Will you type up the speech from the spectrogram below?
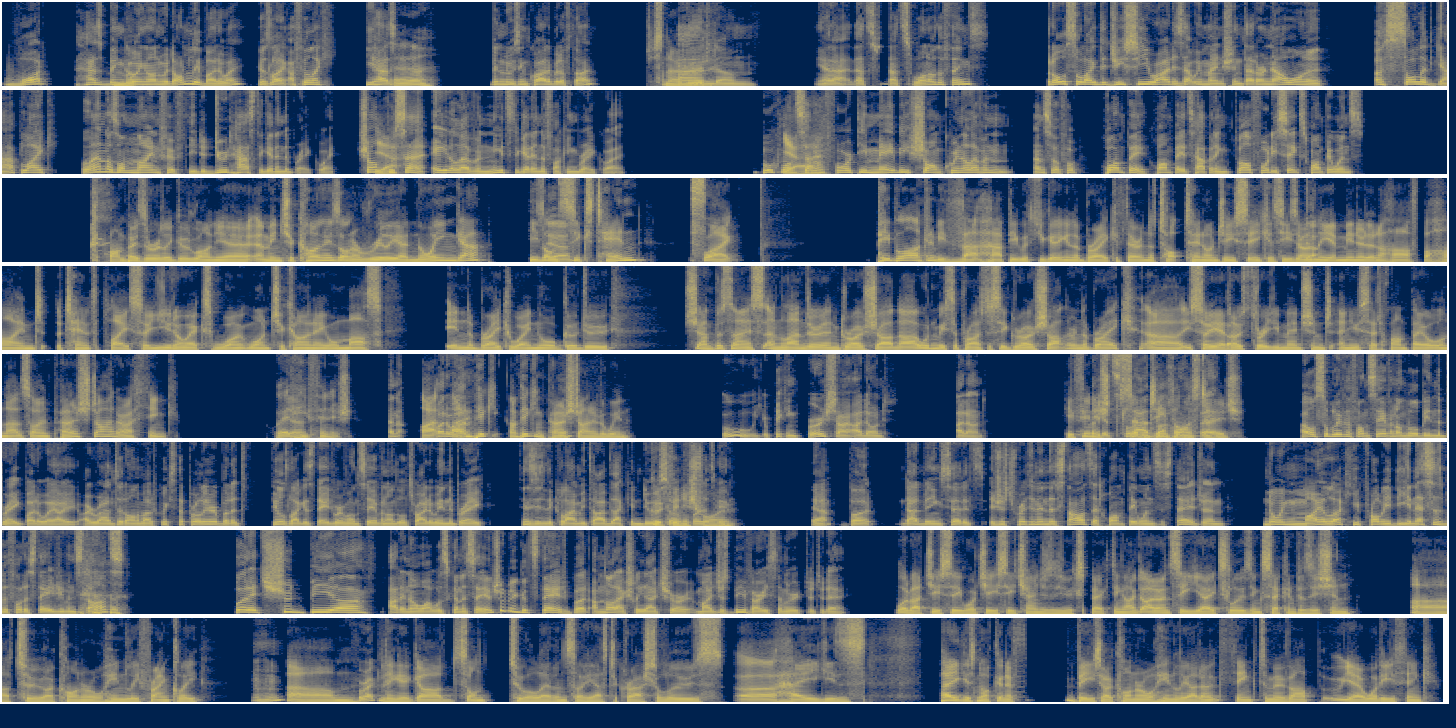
What has been going on with Onley, by the way? Because like I feel like he has Yeah, been losing quite a bit of time just no and good. um yeah that, that's that's one of the things but also like the gc riders that we mentioned that are now on a a solid gap like landa's on 950 the dude has to get in the breakaway Sean Yeah. Poussin, 811 needs to get in the fucking breakaway Buchmann Yeah. 740 maybe Sean Quinn 11 and so forth Juanpe Juanpe it's happening 1246 Juanpe wins Juanpe's a really good one. Yeah, I mean Ciccone's on a really annoying gap. He's on Yeah. six ten. It's like people aren't going to be that happy with you getting in the break if they're in the top ten on GC because he's only a minute and a half behind the tenth place. So UnoX won't want Ciccone or Mas in the breakaway, nor Gaudu. Champoussin and Landa and Grossschartner. I wouldn't be surprised to see Grossschartner in the break. Uh, so yeah, those three you mentioned, and you said Juanpe all in that zone. Pernsteiner, I think. Where did Yeah. he finish? And, I, by the way- I'm picking. I'm picking Pernsteiner to win. ooh you're picking Bernstein I don't I don't He finished by seventeenth on the stage. I also believe that Van Zevenant will be in the break, by the way. I, I ranted on about Quickstep earlier, but it feels like a stage where Van Zevenant will try to win the break since he's the climbing type that can do Good so finish for for team. him. Yeah, but that being said, it's it's just written in the stars that Juanpe wins the stage. And knowing my luck, he probably DNSs before the stage even starts. but it should be, uh, I don't know, I was going to say it should be a good stage, but I'm not actually that sure. It might just be very similar to today. What about GC? What GC changes are you expecting? I, I don't see Yates losing second position uh, to O'Connor or Hindley, frankly. Mm-hmm. Um, Correct. Vingegaard's on 211, so he has to crash to lose. Uh, Haig is Haig is not going to f- beat O'Connor or Hindley, I don't think, to move up. Yeah, what do you think?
